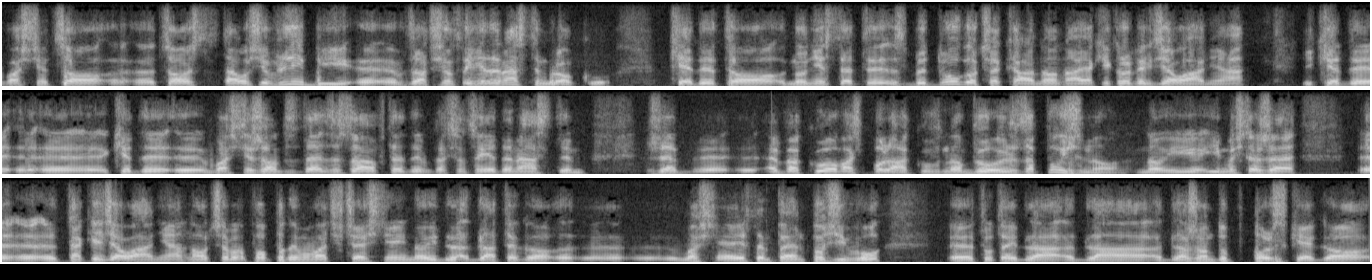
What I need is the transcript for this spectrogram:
właśnie co, e, co stało się w Libii e, w 2011 roku, kiedy to no niestety zbyt długo czekano na jakiekolwiek działania i kiedy, kiedy właśnie rząd zdecydował wtedy w 2011, żeby ewakuować Polaków, no było już za późno. No i, i myślę, że takie działania no, trzeba podejmować wcześniej, no i dla, dlatego właśnie jestem pełen podziwu tutaj dla, dla, dla rządu polskiego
